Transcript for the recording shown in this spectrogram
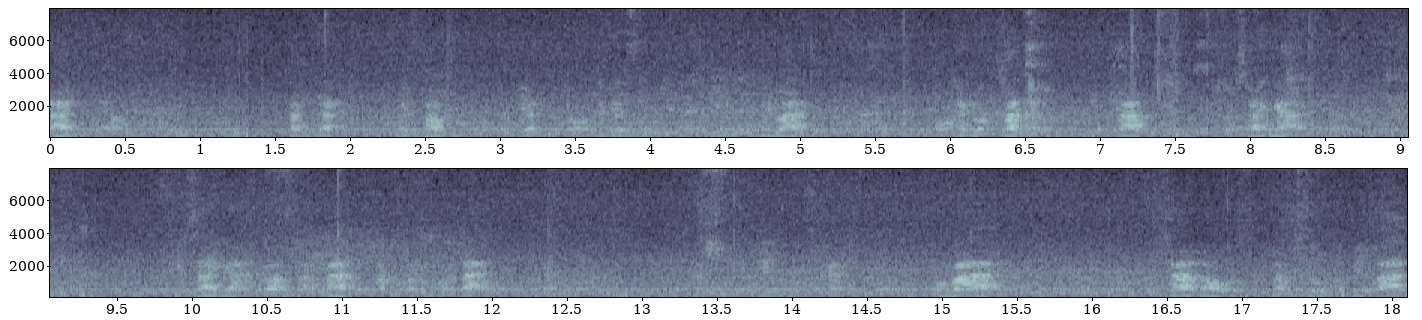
ได้อยู่แล้วท่านจะไม่ทำทะเบียนต่อทะเบียนสิทธินาทีไม่ว่าขอให้รถท่านนะครับใช้งานใช้งานก็สามารถทำพรบได้ไม่ถูกนะเพราะว่าถ้าเราสำหรับส่งโรงพยาบาล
